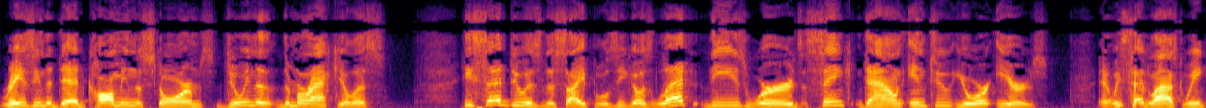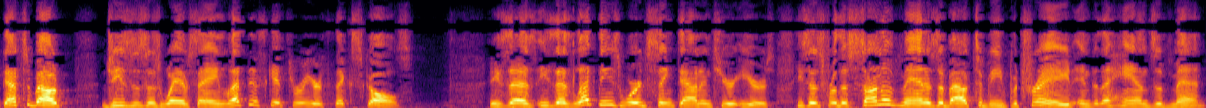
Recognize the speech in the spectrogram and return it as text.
Raising the dead, calming the storms, doing the, the miraculous. He said to his disciples, He goes, Let these words sink down into your ears. And we said last week, that's about Jesus' way of saying, Let this get through your thick skulls. He says, he says, let these words sink down into your ears. He says, for the Son of Man is about to be betrayed into the hands of men.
